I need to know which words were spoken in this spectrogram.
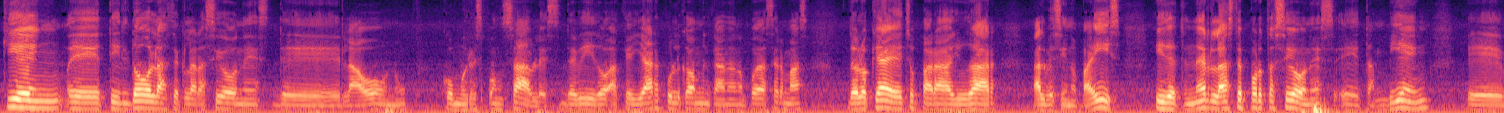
quien eh, tildó las declaraciones de la ONU como irresponsables debido a que ya República Dominicana no puede hacer más de lo que ha hecho para ayudar al vecino país y detener las deportaciones eh, también eh,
